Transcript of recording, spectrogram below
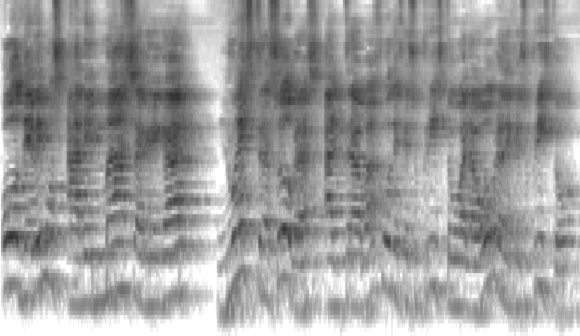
¿O debemos además agregar nuestras obras al trabajo de Jesucristo o a la obra de Jesucristo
